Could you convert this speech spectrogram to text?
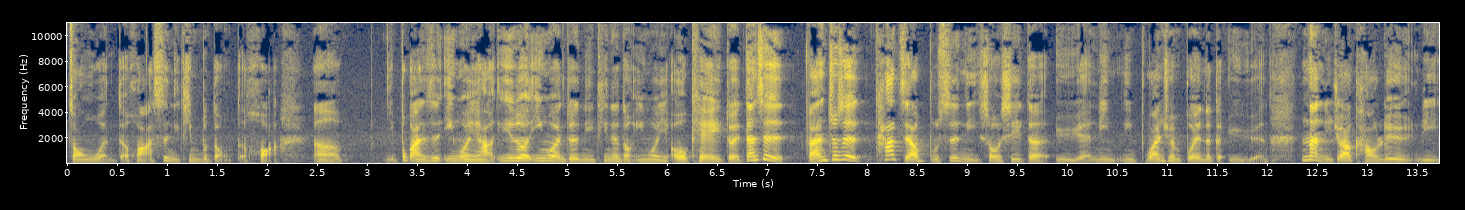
中文的话，是你听不懂的话，呃。你不管是英文也好，如果英文就是你听得懂英文也 OK，对。但是反正就是它只要不是你熟悉的语言，你你完全不会那个语言，那你就要考虑你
